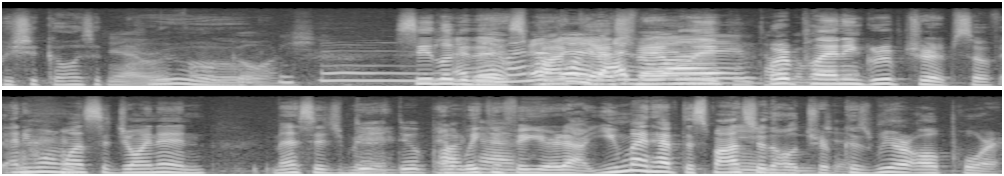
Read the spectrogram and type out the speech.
We should go as a Yeah, let's all crew. go. We should. See, look at And then- this podcast family. We're planning it. group trips, so if anyone wants to join in, message me, Do- do a and we can figure it out. You might have to sponsor the whole trip because we are all poor,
